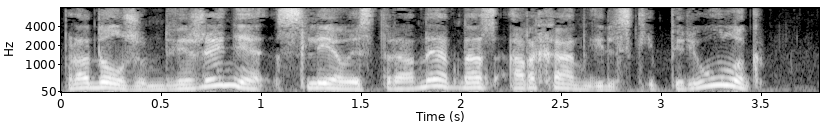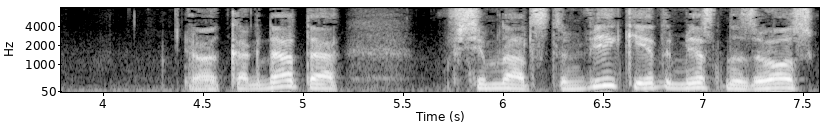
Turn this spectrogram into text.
Продолжим движение. С левой стороны от нас Архангельский переулок. А, когда-то в 17 веке это место называлось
